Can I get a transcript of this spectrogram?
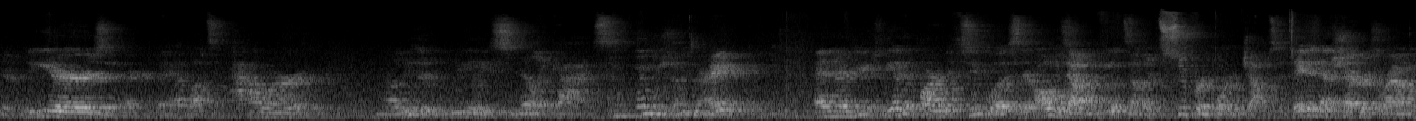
they're leaders and they're, they have lots of power. No, these are really smelly guys, mm-hmm. right? And they're the other part of it too was they're always out in the fields. Now, they're super important jobs. If they didn't have shepherds around,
